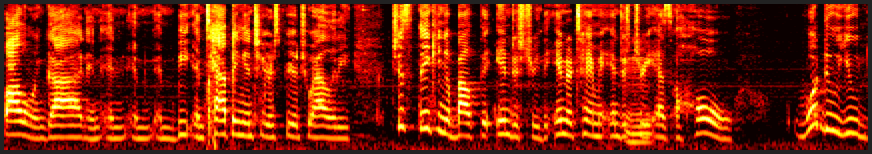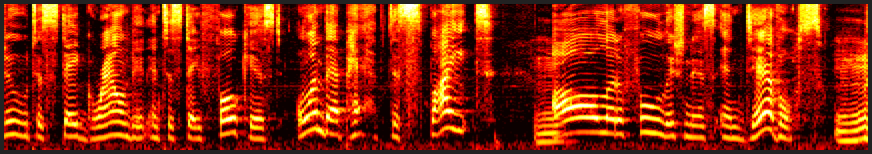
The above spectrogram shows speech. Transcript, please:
following God and, and, and, and, be, and tapping into your spirituality, just thinking about the industry, the entertainment industry mm -hmm. as a whole, what do you do to stay grounded and to stay focused on that path despite Mm. all of the foolishness and devils mm.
